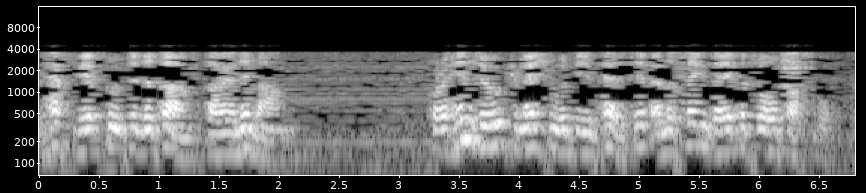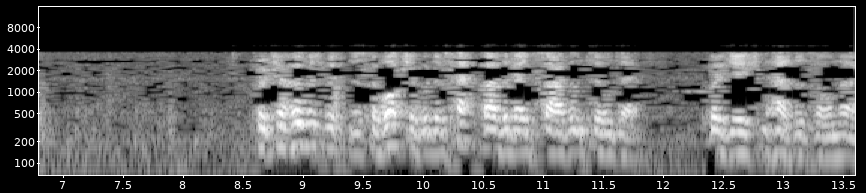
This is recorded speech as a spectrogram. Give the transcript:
would have to be approved in advance by an imam. For a Hindu, cremation would be imperative and the same day if at all possible. For a Jehovah's Witness, the watcher would have sat by the bedside until death radiation hazards or no,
